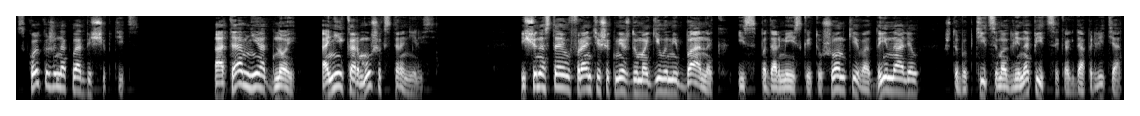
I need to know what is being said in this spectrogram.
сколько же на кладбище птиц. А там ни одной, они и кормушек сторонились. Еще наставил Франтишек между могилами банок из-под армейской тушенки, воды налил, чтобы птицы могли напиться, когда прилетят.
